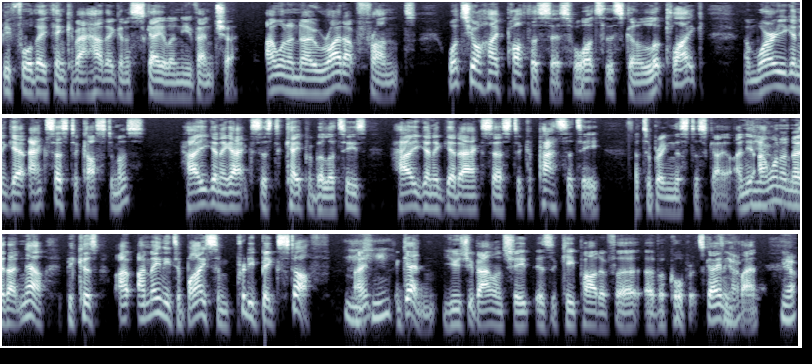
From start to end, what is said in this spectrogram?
before they think about how they're going to scale a new venture. I want to know right up front what's your hypothesis what's this going to look like? and where are you going to get access to customers? How are you going to get access to capabilities? How are you going to get access to capacity to bring this to scale? And yeah. I want to know that now because I, I, may need to buy some pretty big stuff. Right? Mm-hmm. Again, use your balance sheet is a key part of a, of a corporate scaling yeah. plan yeah.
